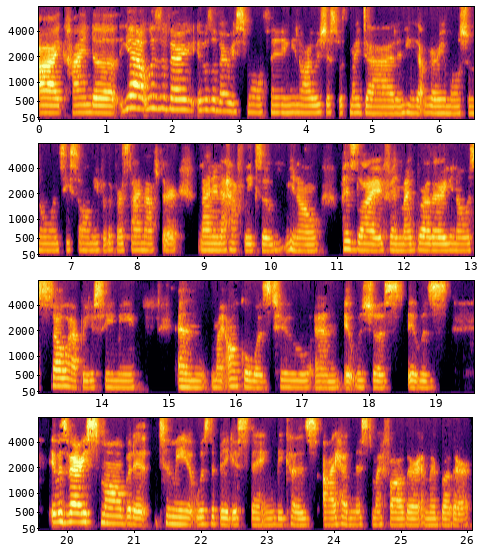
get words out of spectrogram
i kind of yeah it was a very it was a very small thing you know i was just with my dad and he got very emotional once he saw me for the first time after nine and a half weeks of you know his life. And my brother you know was so happy to see me. And my uncle was too. And it was just it was it was very small, but it to me it was the biggest thing because I had missed my father and my brother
